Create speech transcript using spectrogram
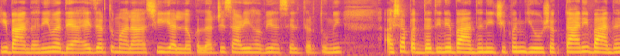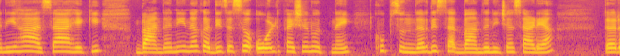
ही बांधणीमध्ये आहे. जर तुम्हाला अशी येल्लो कलरची साडी हवी असेल तर तुम्ही अशा पद्धतीने बांधणीची पण घेऊ शकता. आणि बांधणी हा असा आहे की बांधणी ना कधीच असं ओल्ड फॅशन होत नाही. खूप सुंदर दिसतात बांधणीच्या साड्या. तर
